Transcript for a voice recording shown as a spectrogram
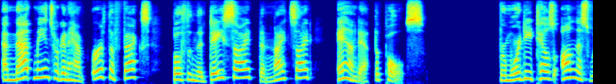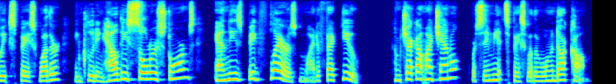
And that means we're going to have Earth effects both in the day side, the night side, and at the poles. For more details on this week's space weather, including how these solar storms and these big flares might affect you, come check out my channel or see me at spaceweatherwoman.com.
